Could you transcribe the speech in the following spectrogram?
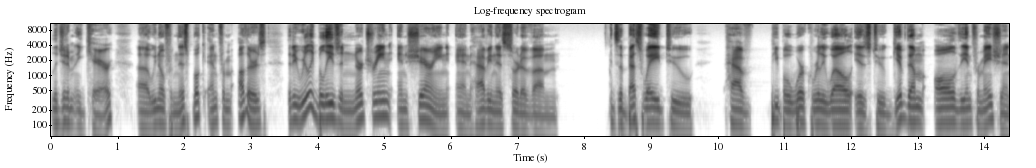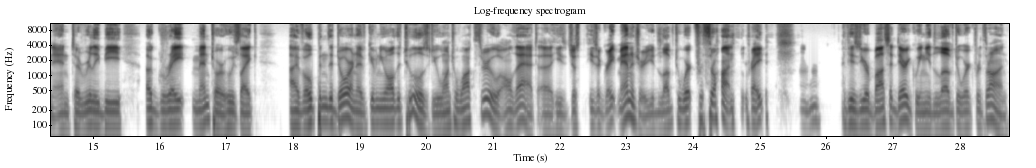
legitimately care. Uh, we know from this book and from others that he really believes in nurturing and sharing and having this sort of um, it's the best way to have people work really well is to give them all of the information and to really be a great mentor who's like I've opened the door and I've given you all the tools. Do you want to walk through all that? Uh, he's just he's a great manager. You'd love to work for Thrawn, right? Mm-hmm. If he's your boss at Dairy Queen, you'd love to work for Thrawn.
